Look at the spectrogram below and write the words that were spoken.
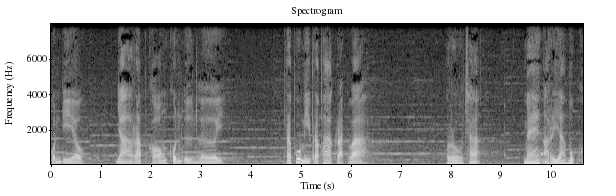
คนเดียว อย่ารับของคนอื่นเลย พระผู้มีพระภาคตรัสว่า โรชะ แม้อริยบุคค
